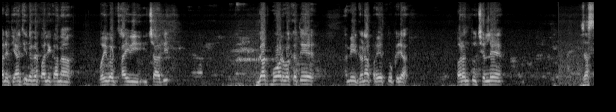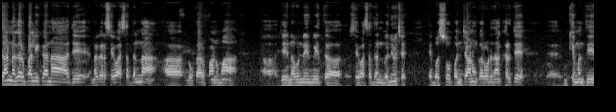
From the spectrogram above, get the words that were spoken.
અને ત્યાંથી નગરપાલિકાના વહીવટ થાય એવી ઈચ્છા હતી. ગત બોર્ડ વખતે અમે ઘણા પ્રયત્નો કર્યા, પરંતુ છેલ્લે જસણ નગરપાલિકાના આજે નગર સેવા સદનના લોકાર્પણમાં જે નવનિર્મિત સેવા સદન બન્યું છે, એ બસો પંચાણું કરોડના ખર્ચે મુખ્યમંત્રી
